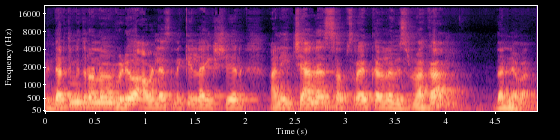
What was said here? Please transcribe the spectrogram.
विद्यार्थी मित्रांनो व्हिडिओ आवडल्यास नक्की लाईक शेअर आणि चॅनल सबस्क्राईब करायला विसरू नका. धन्यवाद.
